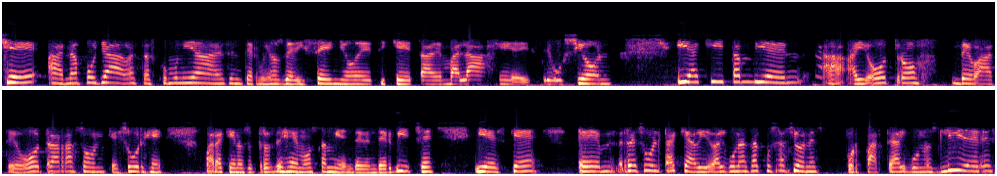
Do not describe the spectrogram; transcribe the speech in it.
que han apoyado a estas comunidades en términos de diseño, de etiqueta, de embalaje, de distribución. Y aquí también ah, hay otro debate, otra razón que surge para que nosotros dejemos también de vender biche, y es que em, resulta que ha habido algunas acusaciones por parte de algunos líderes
